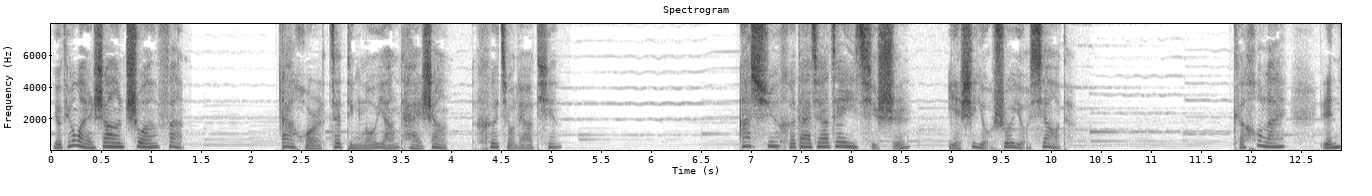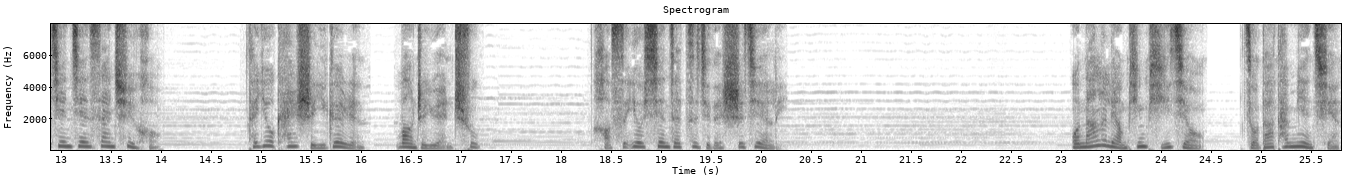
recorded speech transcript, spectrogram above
有天晚上吃完饭，大伙儿在顶楼阳台上喝酒聊天。阿虚和大家在一起时也是有说有笑的。可后来人渐渐散去后，他又开始一个人望着远处，好似又陷在自己的世界里。我拿了两瓶啤酒，走到他面前，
